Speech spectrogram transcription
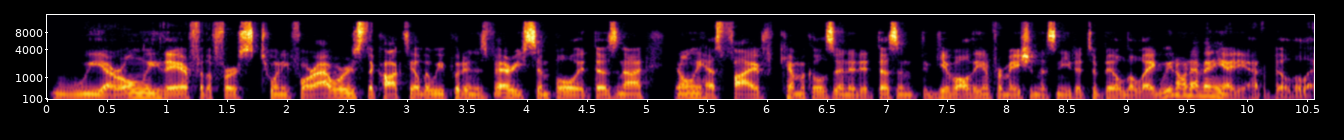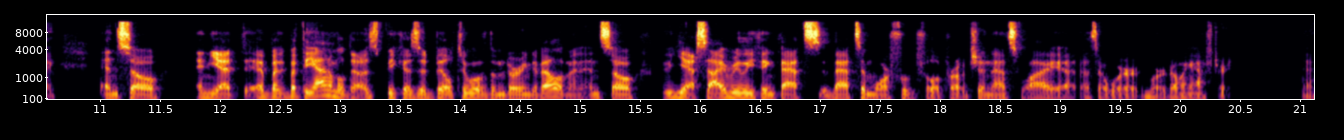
We are only there for the first 24 hours. The cocktail that we put in is very simple. It does not, it only has five chemicals in it. It doesn't give all the information that's needed to build a leg. We don't have any idea how to build a leg. And so and yet uh, but but the animal does because it built two of them during development and so yes i really think that's that's a more fruitful approach and that's why uh, that's what we're we're going after yeah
